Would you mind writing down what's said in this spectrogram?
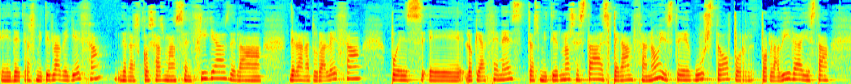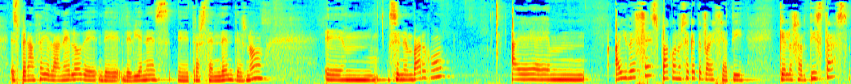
eh, de transmitir la belleza de las cosas más sencillas, de la, de la naturaleza, pues eh, lo que hacen es transmitirnos esta esperanza, ¿no? Y este gusto por, por la vida y esta esperanza y el anhelo de, de, bienes eh, trascendentes, ¿no? Em, sin embargo, em, hay veces, Paco, no sé qué te parece a ti, que los artistas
